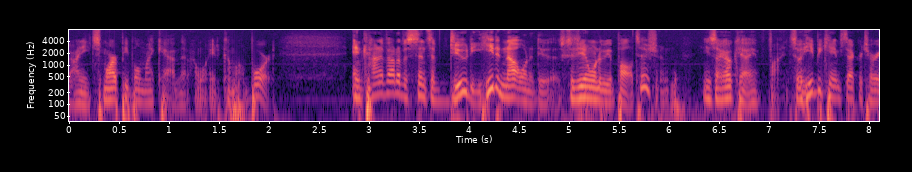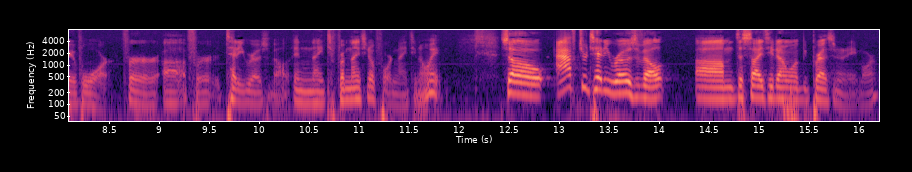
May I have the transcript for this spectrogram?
I need smart people in my cabinet. I want you to come on board." And kind of out of a sense of duty, he did not want to do this because he didn't want to be a politician. He's like, "Okay, fine." So he became Secretary of War for uh, for Teddy Roosevelt in 19, from 1904 to 1908. So after Teddy Roosevelt um, decides he doesn't want to be president anymore,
